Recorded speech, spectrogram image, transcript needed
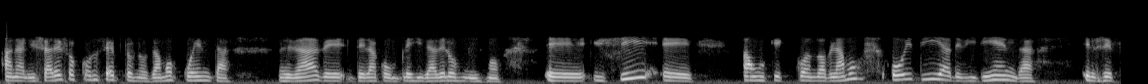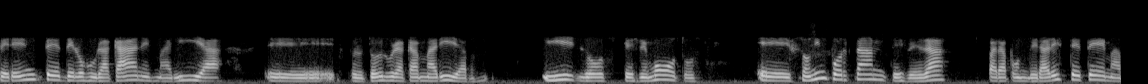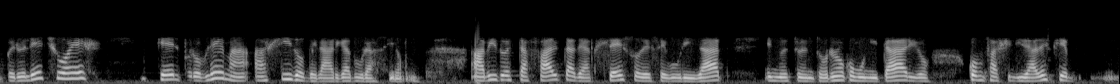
analizar esos conceptos nos damos cuenta, ¿verdad?, de, la complejidad de los mismos. Eh, y sí, eh, aunque cuando hablamos hoy día de vivienda, el referente de los huracanes María, eh, sobre todo el huracán María y los terremotos, eh, son importantes, ¿verdad?, para ponderar este tema, pero el hecho es que el problema ha sido de larga duración. Ha habido esta falta de acceso, de seguridad en nuestro entorno comunitario, con facilidades que,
